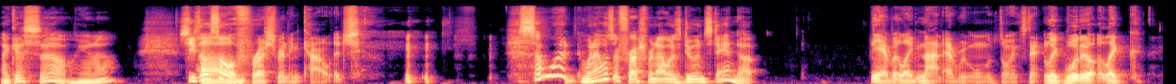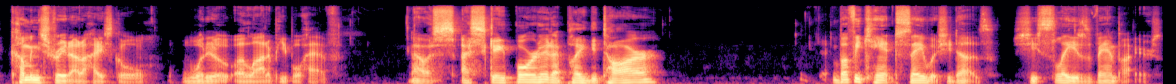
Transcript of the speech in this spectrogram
I guess so. You know. She's also Um, a freshman in college. So what? When I was a freshman, I was doing stand up. Yeah, but like not everyone was doing stand. Like what? Like coming straight out of high school, what do a lot of people have? I was I skateboarded. I played guitar. Buffy can't say what she does. She slays vampires.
